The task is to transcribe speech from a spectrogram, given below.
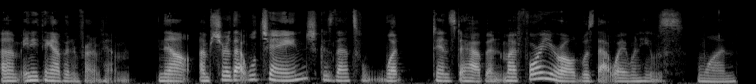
um, anything I put in front of him. Now, I'm sure that will change because that's what tends to happen. My four-year-old was that way when he was one,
